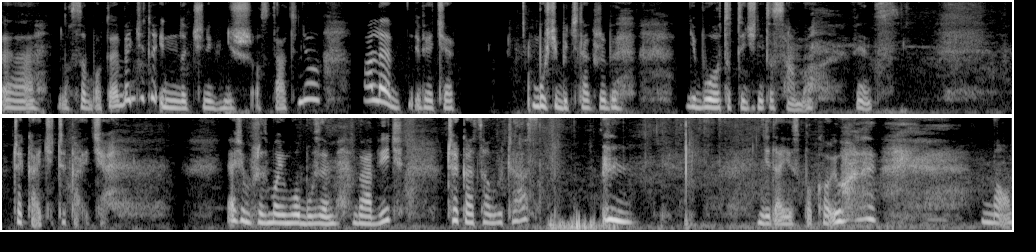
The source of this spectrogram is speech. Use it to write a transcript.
e, na sobotę. Będzie to inny odcinek niż ostatnio, ale wiecie, musi być tak, żeby nie było co tydzień to samo. Więc czekajcie, czekajcie. Ja się muszę z moim łobuzem bawić. Czeka cały czas. nie daje spokoju. No.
